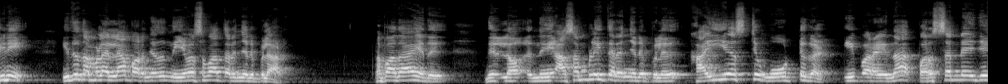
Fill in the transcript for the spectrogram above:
പിന്നെ ഇത് നമ്മളെല്ലാം പറഞ്ഞത് നിയമസഭാ തെരഞ്ഞെടുപ്പിലാണ്. അപ്പോൾ അതായത് അസംബ്ലി തെരഞ്ഞെടുപ്പിൽ ഹയസ്റ്റ് വോട്ടുകൾ ഈ പറയുന്ന പെർസെന്റേജ്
